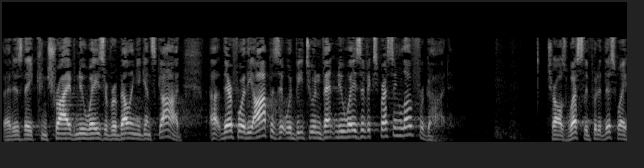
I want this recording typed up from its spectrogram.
That is, they contrive new ways of rebelling against God. Uh, therefore, the opposite would be to invent new ways of expressing love for God. Charles Wesley put it this way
